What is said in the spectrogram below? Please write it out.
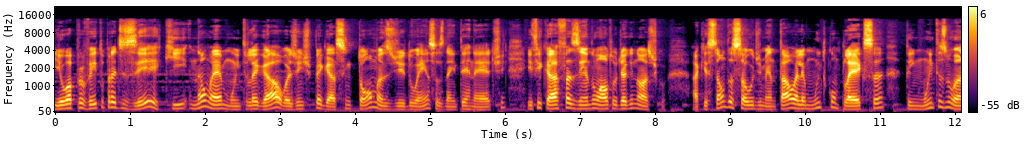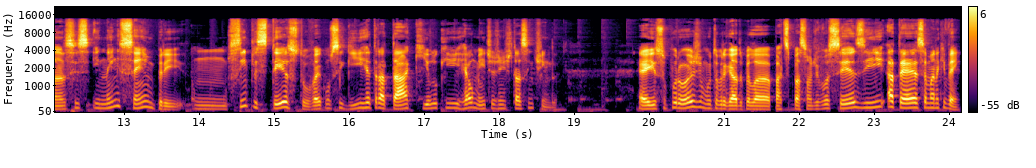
E eu aproveito para dizer que não é muito legal a gente pegar sintomas de doenças na internet e ficar fazendo um autodiagnóstico. A questão da saúde mental é muito complexa, tem muitas nuances e nem sempre um simples texto vai conseguir retratar aquilo que realmente a gente está sentindo. É isso por hoje, muito obrigado pela participação de vocês e até semana que vem.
